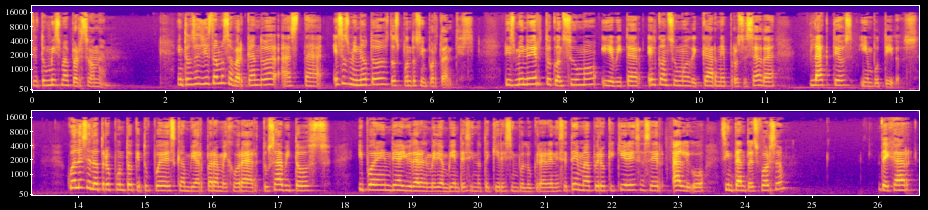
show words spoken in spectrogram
de tu misma persona. Entonces ya estamos abarcando hasta esos minutos dos puntos importantes. Disminuir tu consumo y evitar el consumo de carne procesada, lácteos y embutidos. ¿Cuál es el otro punto que tú puedes cambiar para mejorar tus hábitos, y por ende ayudar al medio ambiente si no te quieres involucrar en ese tema, pero que quieres hacer algo sin tanto esfuerzo. Dejar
